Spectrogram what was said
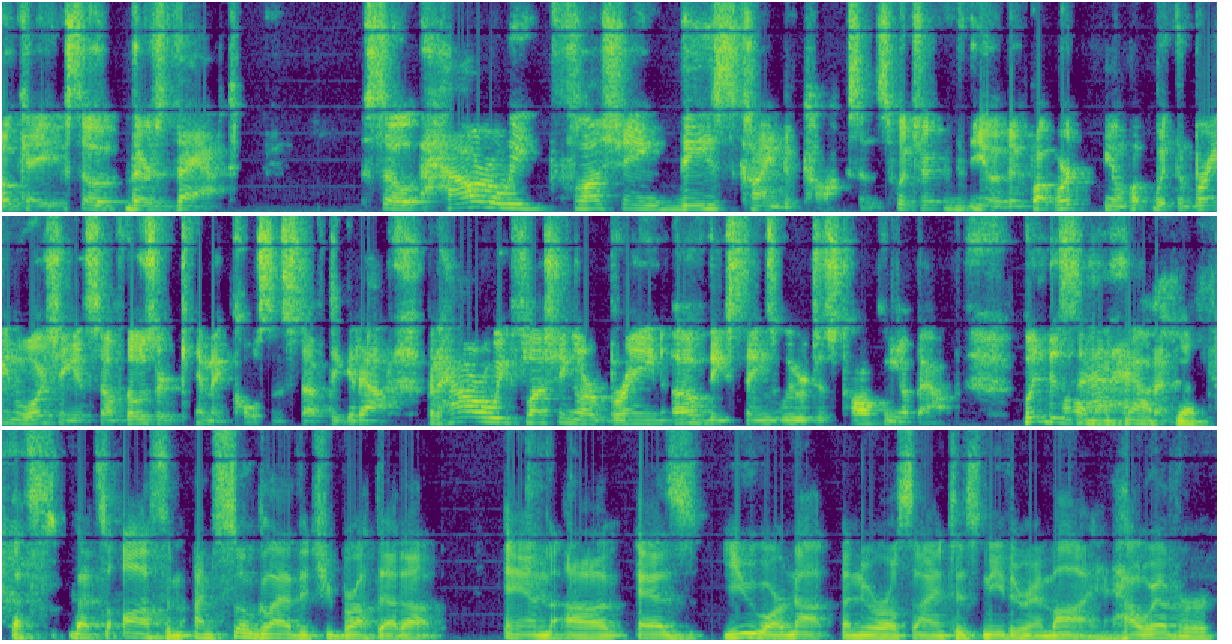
Okay, so there's that. So how are we flushing these kind of toxins? Which are, you know, the, what we're you know with the brain washing itself, those are chemicals and stuff to get out. But how are we flushing our brain of these things we were just talking about? When does oh that happen? Gosh, that's that's awesome. I'm so glad that you brought that up. And uh, as you are not a neuroscientist, neither am I. However,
